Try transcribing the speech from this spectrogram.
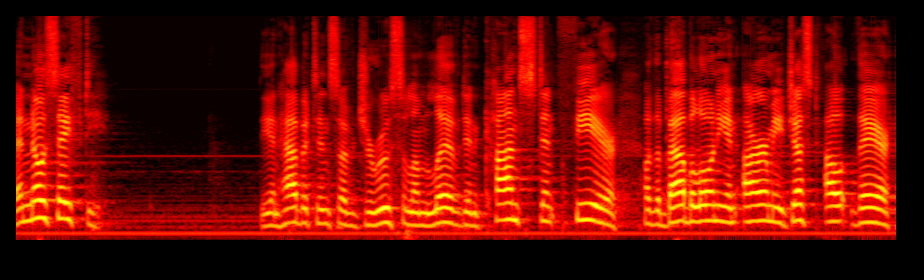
and no safety. The inhabitants of Jerusalem lived in constant fear of the Babylonian army just out there,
